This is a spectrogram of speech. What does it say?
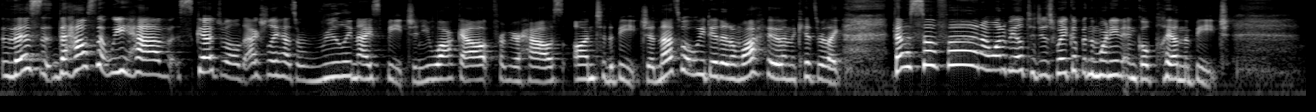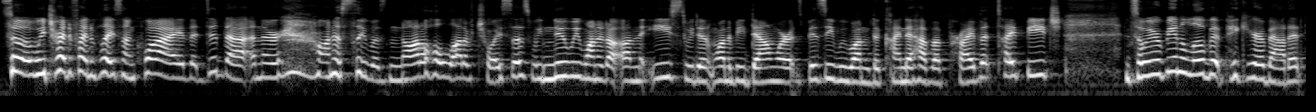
this the house that we have scheduled actually has a really nice beach and you walk out from your house onto the beach. And that's what we did in Oahu and the kids were like that was so fun. I want to be able to just wake up in the morning and go play on the beach. So we tried to find a place on Kauai that did that and there honestly was not a whole lot of choices. We knew we wanted it on the east. We didn't want to be down where it's busy. We wanted to kind of have a private type beach. And so we were being a little bit pickier about it.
